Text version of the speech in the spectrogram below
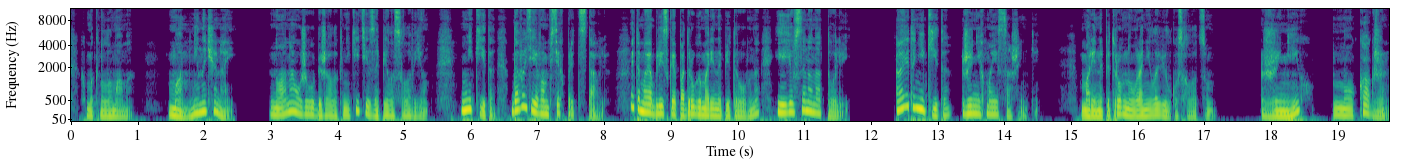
— хмыкнула мама. «Мам, не начинай». Но она уже убежала к Никите и запела соловьем. «Никита, давайте я вам всех представлю. Это моя близкая подруга Марина Петровна и ее сын Анатолий. А это Никита, жених моей Сашеньки». Марина Петровна уронила вилку с холодцом. «Жених?» «Но как же?»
